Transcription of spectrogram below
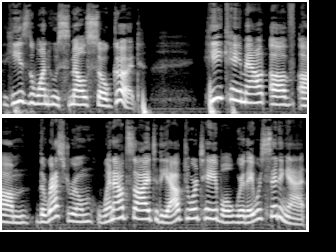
he's the one who smells so good. He came out of um, the restroom, went outside to the outdoor table where they were sitting at,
